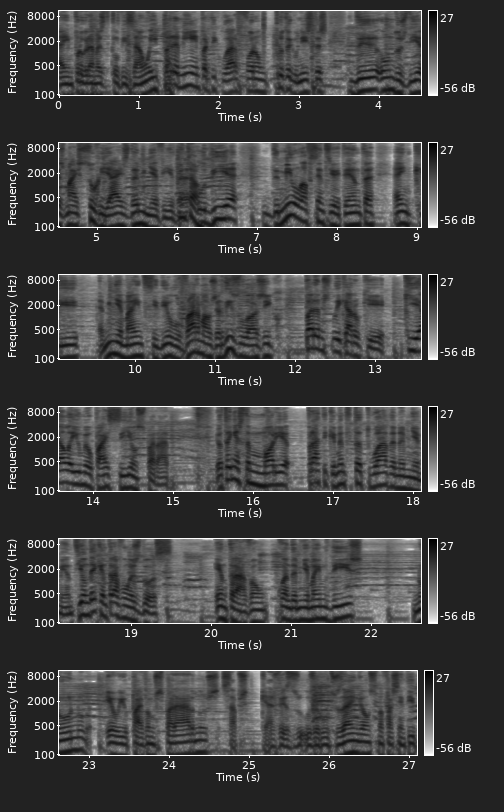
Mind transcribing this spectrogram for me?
em programas de televisão e, para mim em particular, foram protagonistas de um dos dias mais surreais da minha vida. Então? O dia de 1980 em que a minha mãe decidiu levar-me ao Jardim Zoológico para me explicar o quê? Que ela e o meu pai se iam separar. Eu tenho esta memória praticamente tatuada na minha mente. E onde é que entravam as doce? Entravam quando a minha mãe me diz Nuno, eu e o pai vamos separar-nos. Sabes que às vezes os adultos zangam, se não faz sentido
